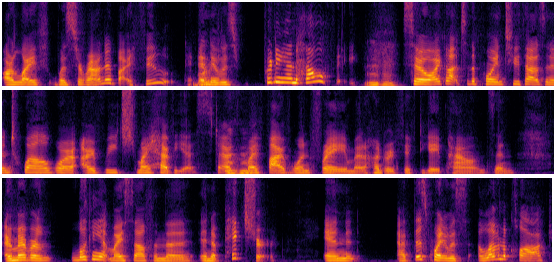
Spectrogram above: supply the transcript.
our life was surrounded by food, and it was pretty unhealthy. Mm-hmm. So I got to the 2012 where I reached my heaviest at Mhm. my 5'1 frame at 158 pounds. And I remember looking at myself in the in a picture. And at this point it was 11 o'clock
